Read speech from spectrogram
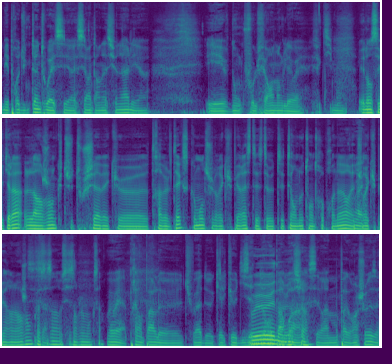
Mais Product Hunt, ouais, c'est assez international et, euh, Et donc, faut le faire en anglais, ouais, effectivement. Et dans ces cas-là, l'argent que tu touchais avec euh, TravelTex, comment tu le récupérais? Tu étais en auto-entrepreneur et tu récupérais l'argent, quoi, c'est ça. aussi simplement que ça? Ouais, ouais. Après, on parle, euh, tu vois, de quelques dizaines d'euros par mois. Hein. c'est vraiment pas grand-chose.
